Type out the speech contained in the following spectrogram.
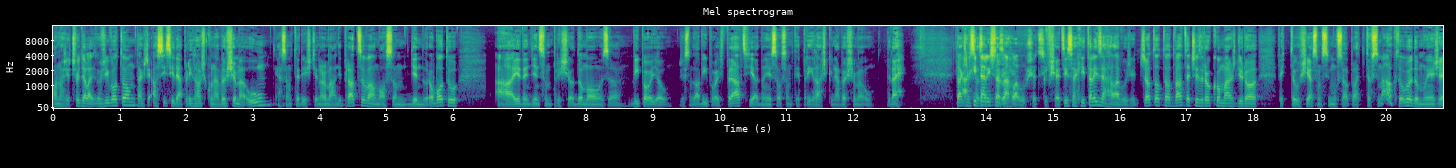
ona, že čo ďalej so životom, takže asi si dá prihlášku na VŠMU. Ja som vtedy ešte normálne pracoval, mal som dennú robotu a jeden deň som prišiel domov s výpovedou, že som dal výpoveď v práci a doniesol som tie prihlášky na VŠMU. Dve. Takže a chytali sa, začali, sa za hlavu všetci. Všetci sa chytali za hlavu, že čo toto, 26 rokov máš, Ďuro, veď to už ja som si musel platiť. To si málo kto uvedomuje, že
